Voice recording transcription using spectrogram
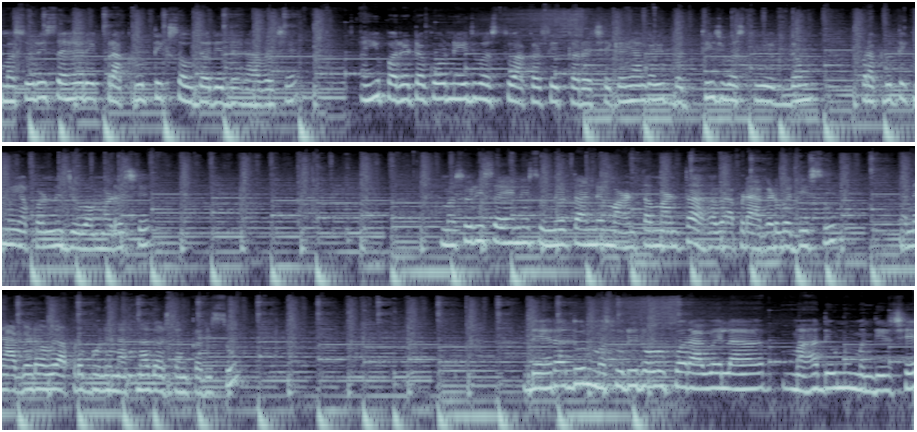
મસૂરી શહેર એક પ્રાકૃતિક સૌંદર્ય ધરાવે છે. અહીં પર્યટકોને એ જ વસ્તુ આકર્ષિત કરે છે કે અહીં આગળ બધી જ વસ્તુ એકદમ પ્રાકૃતિકમય આપણને જોવા મળે છે. મસૂરી શહેરની સુંદરતાને માણતા માણતા હવે આપણે આગળ વધીશું અને આગળ હવે આપણે ભોલેનાથના દર્શન કરીશું. દહેરાદૂન મસૂરી રોડ ઉપર આવેલા મહાદેવનું મંદિર છે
